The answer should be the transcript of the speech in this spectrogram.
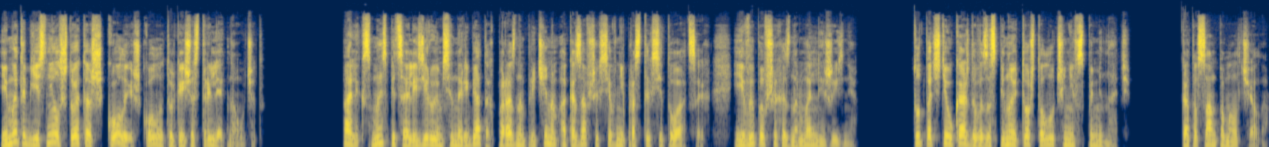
и Мэтт объяснил, что это школа и школа, только еще стрелять научат. «Алекс, мы специализируемся на ребятах по разным причинам, оказавшихся в непростых ситуациях и выпавших из нормальной жизни. Тут почти у каждого за спиной то, что лучше не вспоминать». Като-сан помолчала.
